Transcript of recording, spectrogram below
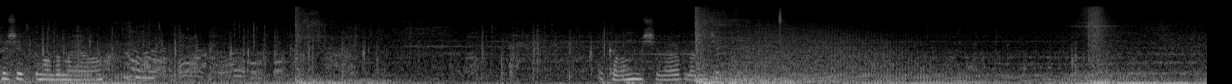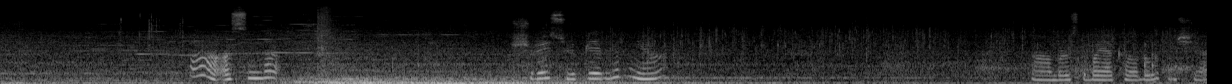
Ateş ettim adama ya. Bakalım bir şeyler bulabilecek miyim? Aa aslında şurayı sürükleyebilirim ya. Aa burası da bayağı kalabalıkmış ya.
